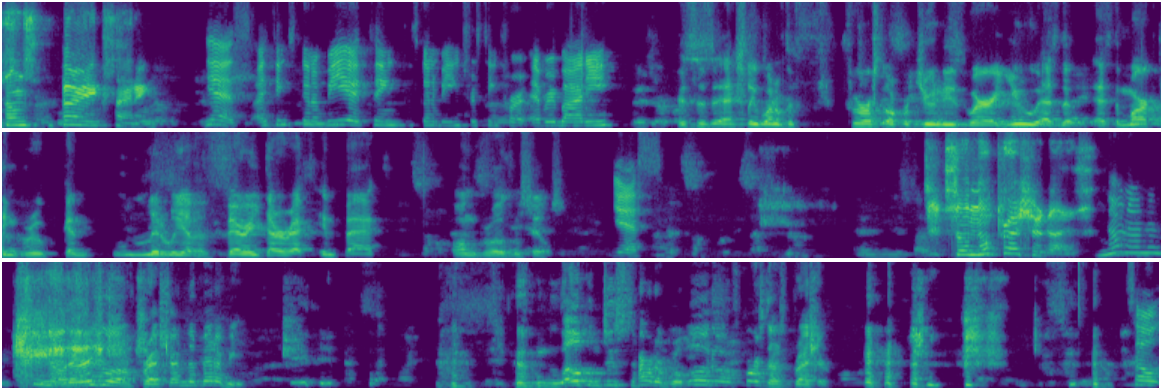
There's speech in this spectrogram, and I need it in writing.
Sounds very exciting. Yes, I think it's gonna be. I think it's gonna be interesting for everybody. This is actually one of the f- first opportunities where you, as the as the marketing group, can literally have a very direct impact on growth and sales. Yes. So no pressure, guys. No, no, no. No, there is a lot of pressure, and there better be. Welcome to Startup World. Oh no, of course there's pressure. So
